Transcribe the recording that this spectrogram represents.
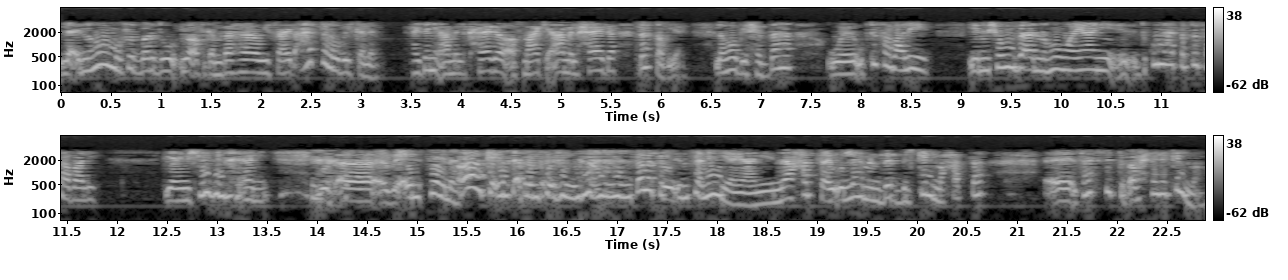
لأن هو المفروض برضو يقف جنبها ويساعدها حتى لو بالكلام. عايزاني أعمل لك حاجة أقف معاكي أعمل حاجة ده الطبيعي. لو هو بيحبها وبتصعب عليه. يعني مش هقول بقى إن هو يعني تكون حتى بتصعب عليه. يعني مش لازم يعني يبقى كإنسانة آه كإنسان في منطلق الإنسانية يعني إنها حتى يقول لها من باب بالكلمة حتى. آه، ساعات الست تبقى محتاجة كلمة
